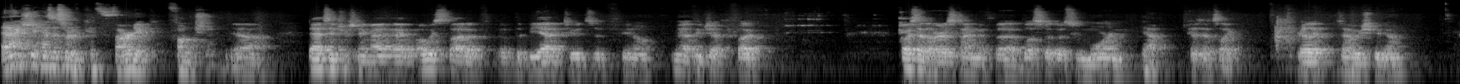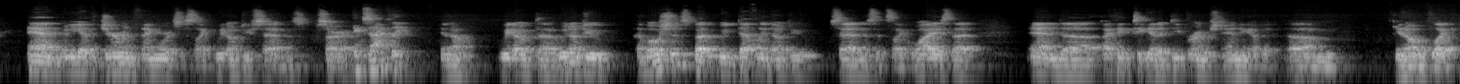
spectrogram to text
that actually has a sort of cathartic function. Yeah, that's interesting. I, I've always thought of, of the Beatitudes of, you know, Matthew chapter 5. I always had the hardest time with uh, blessed are those who mourn. Yeah. Because it's like, really? Is that what we should be doing? And when you get the German thing where it's just like, we don't do sadness. Sorry. Exactly. You know, we don't, uh, we don't do emotions, but we definitely don't do sadness. It's like, why is that? And uh, I think to get a deeper understanding of it, um, you know, like,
